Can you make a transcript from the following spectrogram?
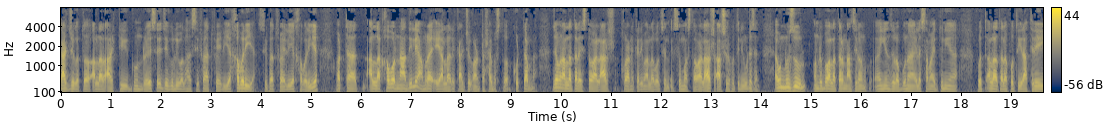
কার্যগত আল্লাহর আরেকটি গুণ রয়েছে, যেগুলি বলা হয় সিফাত ফেলিয়া খাবারিয়া, সিফাত ফেলিয়া খাবরিয়া। অর্থাৎ আল্লাহ খবর না দিলে আমরা এই আল্লাহর কার্যক্রমটা সাব্যস্ত করতাম না। যেমন আল্লাহ তালা ইস্তাওয়াল আর্শ, কোরআন করিম আল্লাহ বলছেন সুমাস্তাওয়াল আর্শ আর্শের হতে তিনি উঠেছেন। এবং নজুল অনুরূপ আল্লাহ তালা নাজিলন আব্বুনা ইলা সামাই দুনিয়া আল্লাহ তালা প্রতি রাত্রেই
